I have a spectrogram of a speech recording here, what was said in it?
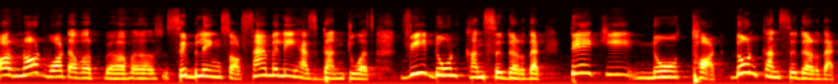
or not what our uh, uh, siblings or family has done to us. We don't consider that. Take ye no thought. Don't consider that.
